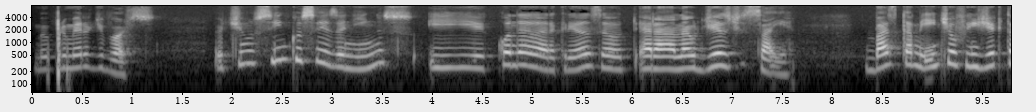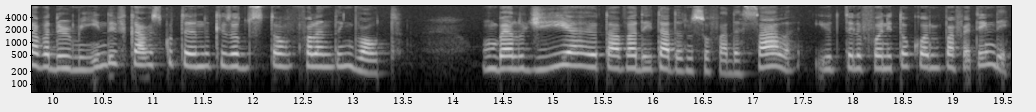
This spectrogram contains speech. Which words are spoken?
Meu primeiro divórcio. Eu tinha uns 5, 6 aninhos e quando eu era criança eu era Léo Dias de saia. Basicamente eu fingia que estava dormindo e ficava escutando o que os adultos estavam falando em volta. Um belo dia eu estava deitada no sofá da sala e o telefone tocou-me para atender.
